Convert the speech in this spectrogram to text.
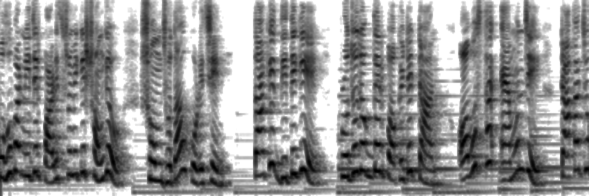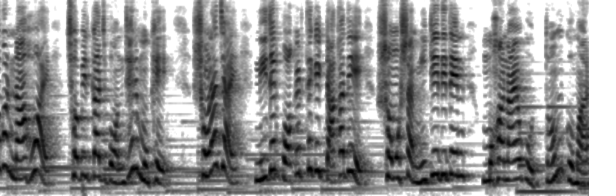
বহুবার নিজের পারিশ্রমিকের সঙ্গেও সমঝোতাও করেছেন। তাকে দিতে গিয়ে প্রযোজকদের পকেটে টান। অবস্থা এমন যে টাকা জোগাড় না হওয়ায় ছবির কাজ বন্ধের মুখে। শোনা যায়, নিজের পকেট থেকে টাকা দিয়ে সমস্যা মিটিয়ে দিতেন মহানায়ক উত্তম কুমার।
